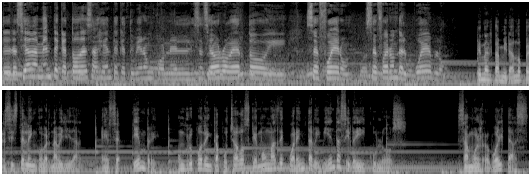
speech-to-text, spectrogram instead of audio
Desgraciadamente que toda esa gente que tuvieron con el licenciado Roberto y se fueron, se fueron del pueblo. En Altamirano persiste la ingobernabilidad. En septiembre, un grupo de encapuchados quemó más de 40 viviendas y vehículos. Samuel Revueltas,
